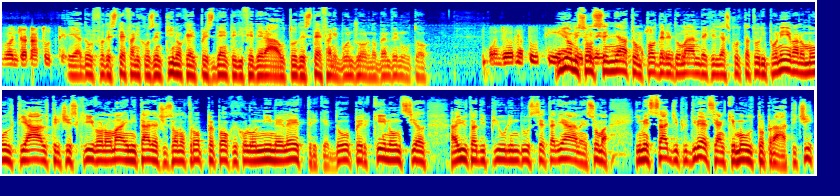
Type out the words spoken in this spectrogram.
Buongiorno a tutti. E Adolfo De Stefani Cosentino, che è il presidente di Federauto. De Stefani, buongiorno, benvenuto. Buongiorno a tutti. Io mi sono segnato un po' delle domande che gli ascoltatori ponevano, molti altri ci scrivono ma in Italia ci sono troppe poche colonnine elettriche, do, perché non si aiuta di più l'industria italiana, insomma i messaggi più diversi anche molto pratici,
